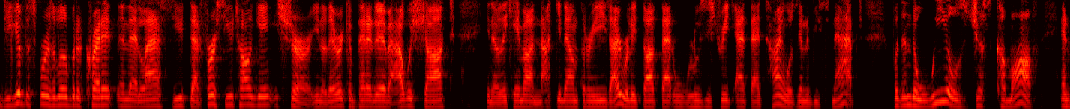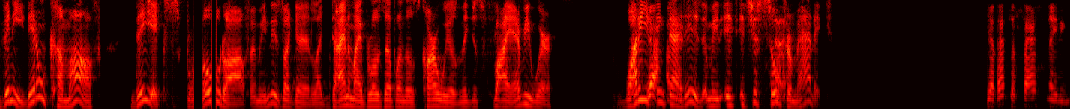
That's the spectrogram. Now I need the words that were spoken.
do you give the Spurs a little bit of credit in that last that first Utah game? Sure. You know, they were competitive. I was shocked. You know, they came out knocking down threes. I really thought that losing streak at that time was going to be snapped. But then the wheels just come off. And Vinny, they don't come off. They explode off. I mean, it's like a like dynamite blows up on those car wheels and they just fly everywhere. Why do you Yeah, think I that is? I mean, it, it's just so dramatic. Yeah, that's a fascinating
